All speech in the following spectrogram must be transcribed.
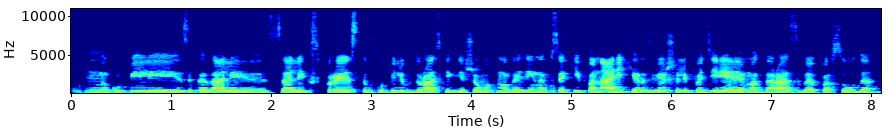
Мы купили, заказали с Алиэкспресс, там купили в дурацких дешевых магазинах всякие фонарики, развешали по деревьям, одноразовая посуда,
